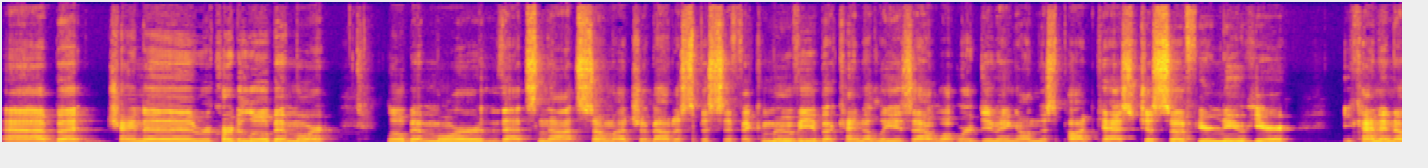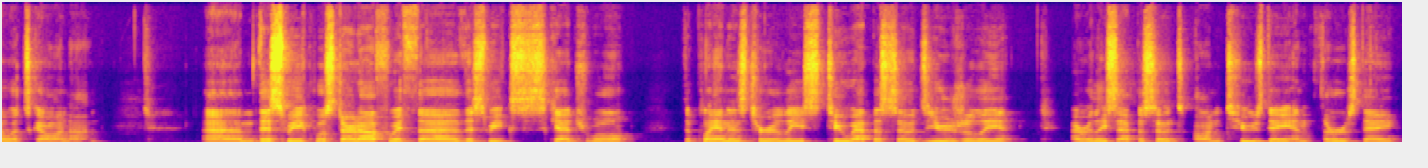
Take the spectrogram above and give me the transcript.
Uh, but trying to record a little bit more, a little bit more that's not so much about a specific movie, but kind of lays out what we're doing on this podcast, just so if you're new here, you kind of know what's going on. Um, this week, we'll start off with uh, this week's schedule. The plan is to release two episodes. Usually, I release episodes on Tuesday and Thursday.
